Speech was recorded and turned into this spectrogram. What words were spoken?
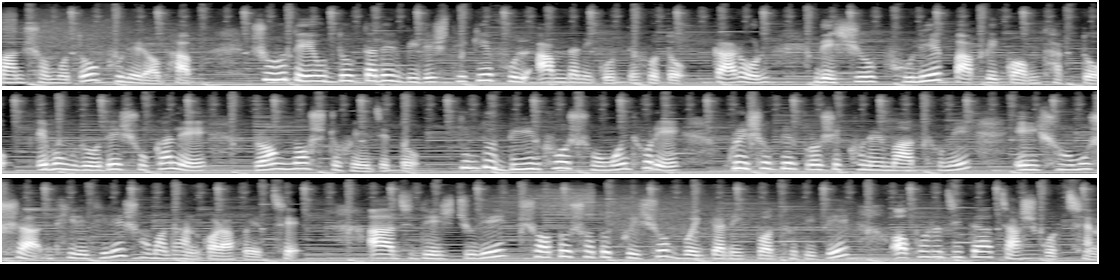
মানসম্মত ফুলের অভাব। শুরুতে উদ্যোক্তাদের বিদেশ থেকে ফুল আমদানি করতে হতো, কারণ দেশীয় ফুলে পাপড়ি কম থাকতো এবং রোদে শুকালে রং নষ্ট হয়ে যেত। কিন্তু দীর্ঘ সময় ধরে কৃষকদের প্রশিক্ষণের মাধ্যমে এই সমস্যা ধীরে ধীরে সমাধান করা হয়েছে। আজ দেশ জুড়ে শত শত কৃষক বৈজ্ঞানিক পদ্ধতিতে অপরাজিতা চাষ করছেন।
